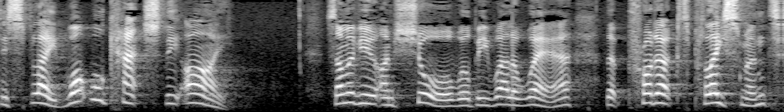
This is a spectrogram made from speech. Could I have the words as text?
displayed. What will catch the eye? Some of you, I'm sure, will be well aware that product placement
